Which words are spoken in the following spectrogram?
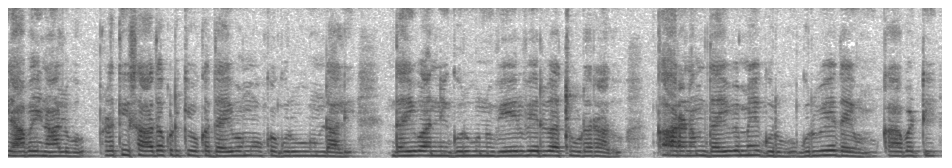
యాభై నాలుగు. ప్రతి సాధకుడికి ఒక దైవము ఒక గురువు ఉండాలి. దైవాన్ని గురువును వేరువేరుగా చూడరాదు. కారణం దైవమే గురువు గురువే దైవం. కాబట్టి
